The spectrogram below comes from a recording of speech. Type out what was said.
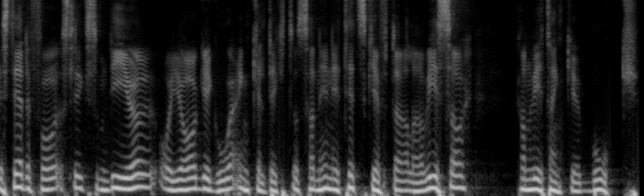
I stedet for, slik som de gjør, å jage gode enkeltdikt og sende inn i tidsskrifter eller aviser, kan vi tenke bok.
